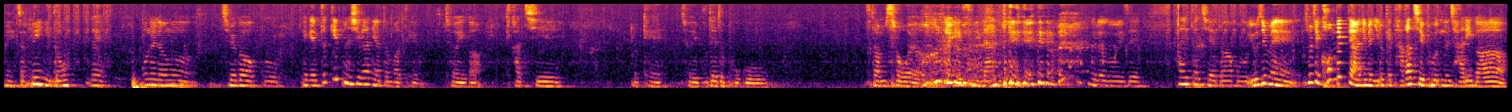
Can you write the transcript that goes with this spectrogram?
네, 자 페인이도 네. 오늘 너무 즐거웠고 되게 뜻깊은 시간이었던 것 같아요. 저희가 같이 이렇게 저희 무대도 보고 부담스러워요. 알겠습니다. 그리고 이제 하이터치에도 하고 요즘에 솔직히 컴백 때 아니면 이렇게 다 같이 보는 자리가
